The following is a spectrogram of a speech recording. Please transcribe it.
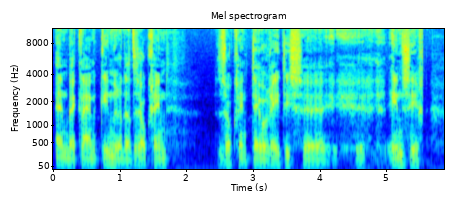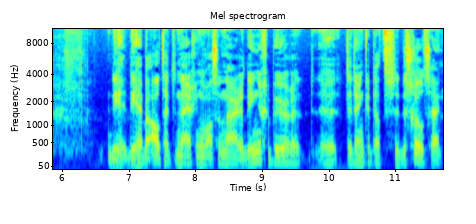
En bij kleine kinderen, dat is ook geen, dat is ook geen theoretisch eh, eh, inzicht die, die hebben altijd de neiging om als er nare dingen gebeuren... eh, te denken dat ze de schuld zijn.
